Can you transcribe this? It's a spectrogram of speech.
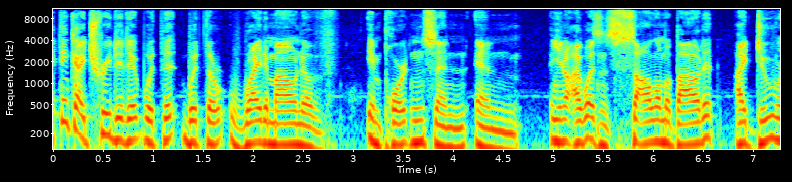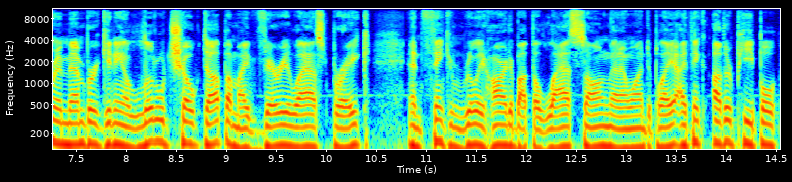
think I treated it with the with the right amount of importance and and you know I wasn't solemn about it. I do remember getting a little choked up on my very last break and thinking really hard about the last song that I wanted to play. I think other people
